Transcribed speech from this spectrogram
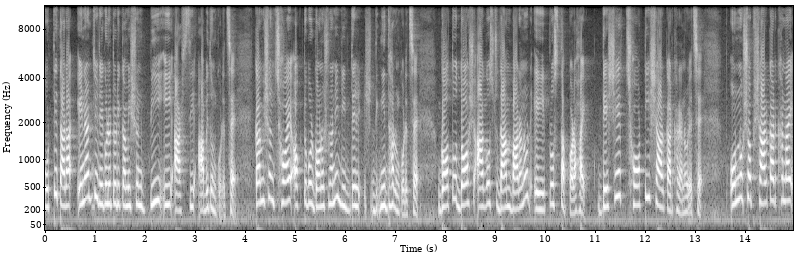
করতে তারা এনার্জি রেগুলেটরি কমিশন বিইআরসি আবেদন করেছে। কমিশন ছয় অক্টোবর গণশুনানি নির্দেশ নির্ধারণ করেছে। গত দশ আগস্ট দাম বাড়ানোর এই প্রস্তাব করা হয়। দেশে ছটি সার কারখানা রয়েছে। অন্য সব সার কারখানায়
